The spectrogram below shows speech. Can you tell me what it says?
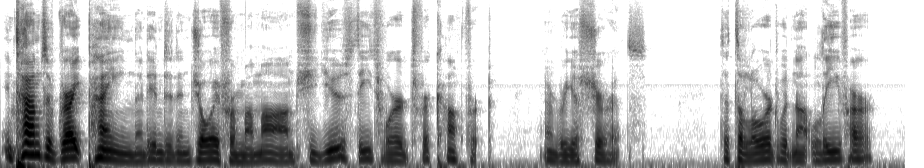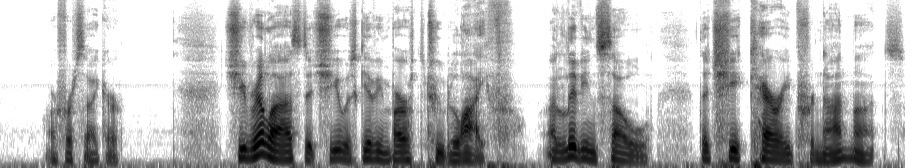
In times of great pain that ended in joy for my mom, she used these words for comfort and reassurance that the Lord would not leave her or forsake her. She realized that she was giving birth to life, a living soul that she carried for nine months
